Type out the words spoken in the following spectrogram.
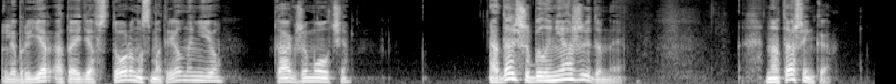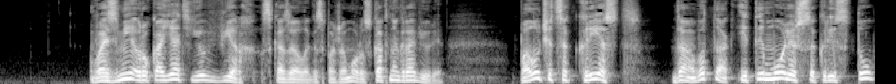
Лебрюер, отойдя в сторону, смотрел на нее, также молча. А дальше было неожиданное. «Наташенька», «Возьми рукоятью вверх», — сказала госпожа Морус, — «как на гравюре. Получится крест. Да, вот так. И ты молишься кресту,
